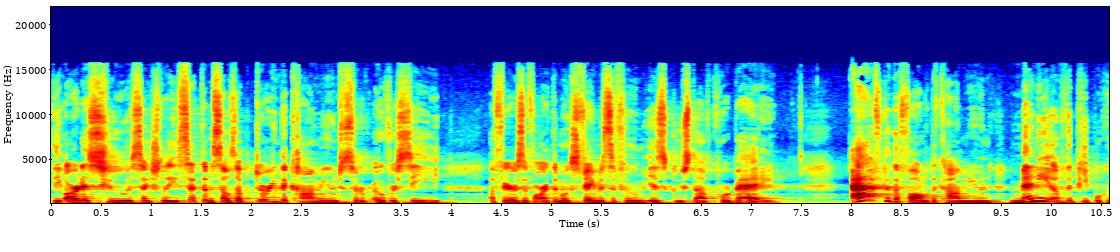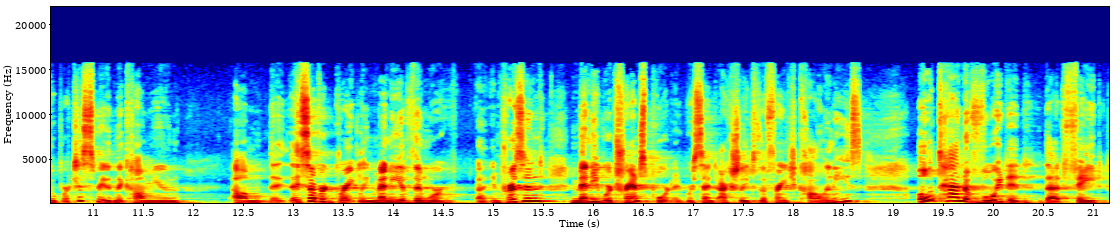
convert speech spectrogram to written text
the artists who essentially set themselves up during the Commune to sort of oversee affairs of art, the most famous of whom is Gustave Courbet. After the fall of the Commune, many of the people who participated in the Commune, um, they, they, suffered greatly. Many of them were uh, imprisoned, many were transported, were sent actually to the French colonies. Ottin avoided that fate,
